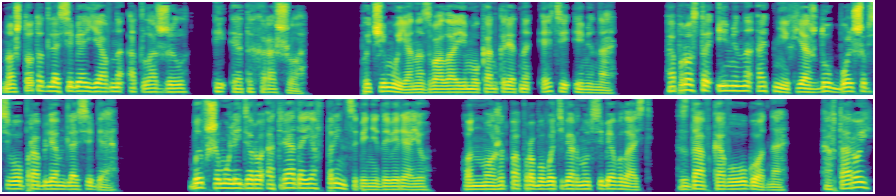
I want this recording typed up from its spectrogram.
но что-то для себя явно отложил, и это хорошо. Почему я назвала ему конкретно эти имена? А просто именно от них я жду больше всего проблем для себя. Бывшему лидеру отряда я в принципе не доверяю. Он может попробовать вернуть себе власть, сдав кого угодно. А второй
